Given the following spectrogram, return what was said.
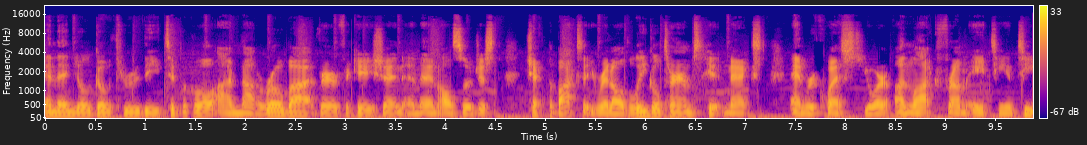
and then you'll go through the typical I'm not a robot verification, and then also just check the box that you read all the legal terms terms, hit next, and request your unlock from AT&T.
